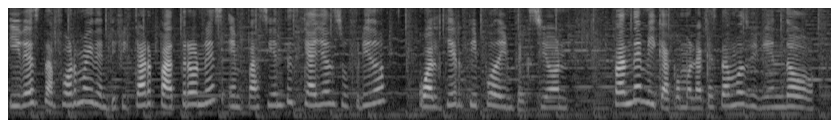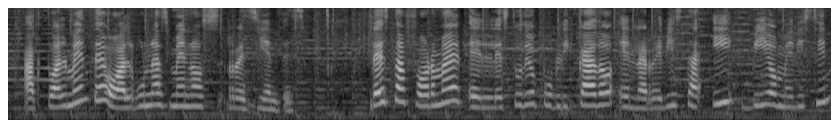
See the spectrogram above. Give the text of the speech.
y de esta forma identificar patrones en pacientes que hayan sufrido cualquier tipo de infección pandémica como la que estamos viviendo actualmente o algunas menos recientes. De esta forma, el estudio publicado en la revista eBiomedicine,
